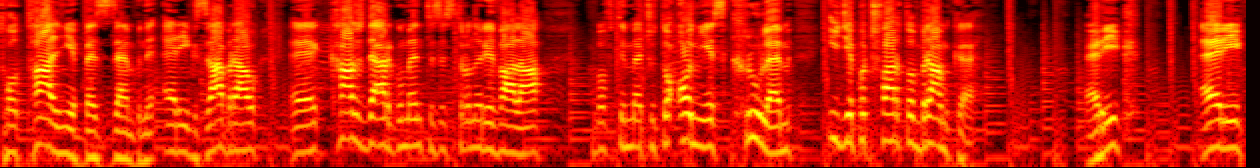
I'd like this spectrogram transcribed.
totalnie bezzębny. Erik zabrał e, każde argumenty ze strony rywala, bo w tym meczu to on jest królem. Idzie po czwartą bramkę. Erik, Erik,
